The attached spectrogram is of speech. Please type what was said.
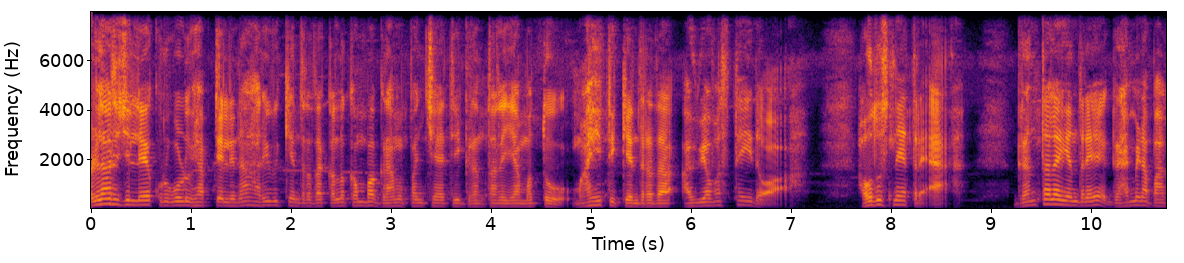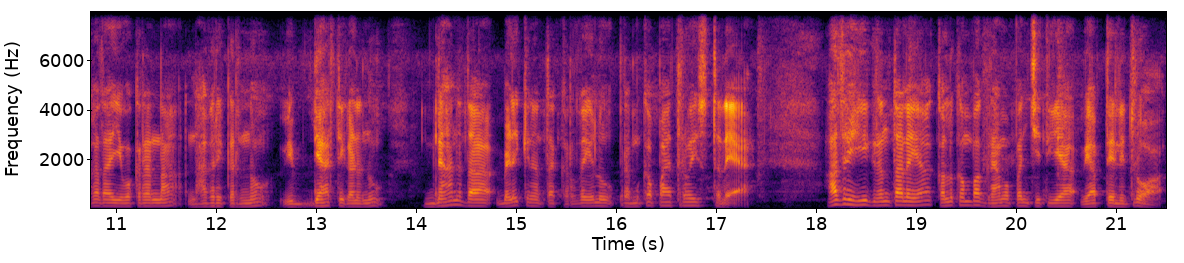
ಬಳ್ಳಾರಿ ಜಿಲ್ಲೆಯ ಕುರುಗೋಡು ವ್ಯಾಪ್ತಿಯಲ್ಲಿನ ಅರಿವು ಕೇಂದ್ರದ ಕಲ್ಲುಕಂಬ ಗ್ರಾಮ ಪಂಚಾಯತಿ ಗ್ರಂಥಾಲಯ ಮತ್ತು ಮಾಹಿತಿ ಕೇಂದ್ರದ ಅವ್ಯವಸ್ಥೆ ಇದು. ಹೌದು ಸ್ನೇಹಿತರೆ, ಗ್ರಂಥಾಲಯ ಎಂದರೆ ಗ್ರಾಮೀಣ ಭಾಗದ ಯುವಕರನ್ನು, ನಾಗರಿಕರನ್ನು, ವಿದ್ಯಾರ್ಥಿಗಳನ್ನು ಜ್ಞಾನದ ಬೆಳಕಿನಂತ ಕರೆದೊಯ್ಯಲು ಪ್ರಮುಖ ಪಾತ್ರ ವಹಿಸುತ್ತದೆ. ಆದರೆ ಈ ಗ್ರಂಥಾಲಯ ಕಲ್ಲುಕಂಬ ಗ್ರಾಮ ಪಂಚಾಯತಿಯ ವ್ಯಾಪ್ತಿಯಲ್ಲಿದ್ದರೂ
